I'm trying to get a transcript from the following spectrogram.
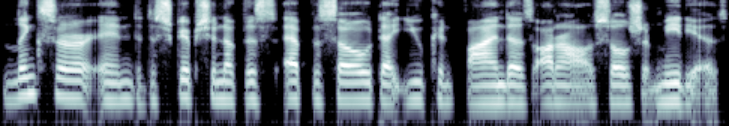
Links are in the description of this episode that you can find us on our social medias.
